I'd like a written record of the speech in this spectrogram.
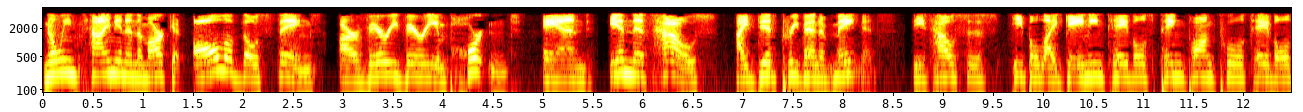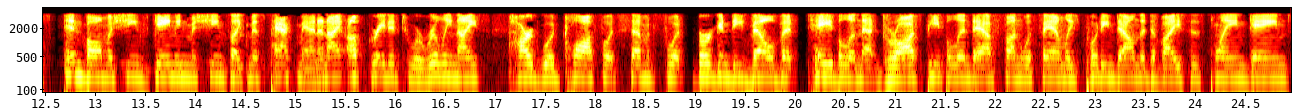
knowing timing in the market, all of those things are very, very important. And in this house, I did preventive maintenance. These houses, people like gaming tables, ping pong pool tables, pinball machines, gaming machines like Miss Pac Man, and I upgraded to a really nice hardwood clawfoot, seven foot burgundy velvet table, and that draws people in to have fun with families, putting down the devices, playing games.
